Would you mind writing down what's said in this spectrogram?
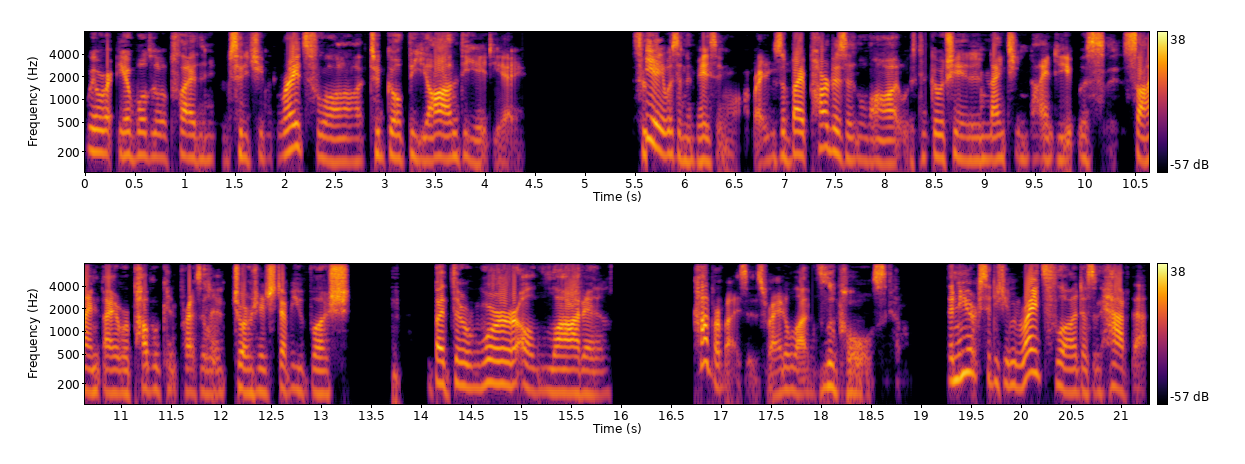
we were able to apply the New York City human rights law to go beyond the ADA. So the ADA was an amazing law, right? It was a bipartisan law. It was negotiated in 1990. It was signed by a Republican president, George H.W. Bush. But there were a lot of compromises, right? A lot of loopholes. The New York City human rights law doesn't have that.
